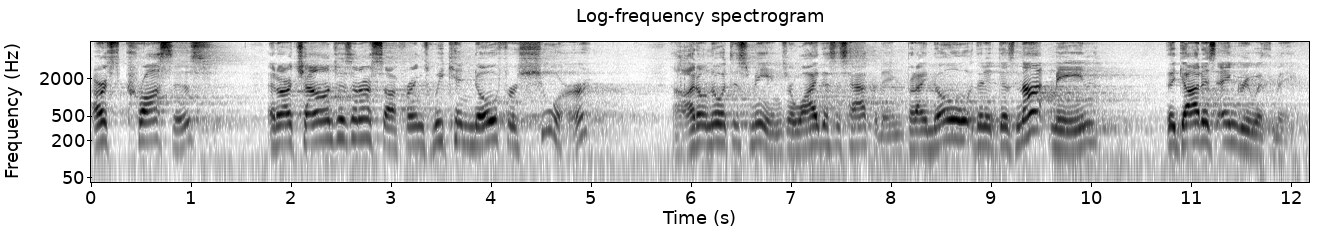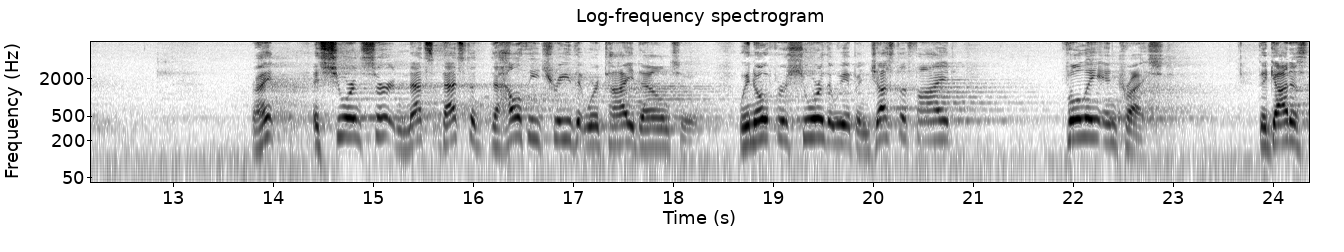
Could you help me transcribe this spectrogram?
our crosses and our challenges and our sufferings, we can know for sure. I don't know what this means or why this is happening, but I know that it does not mean that God is angry with me. Right? It's sure and certain. That's, that's the, the healthy tree that we're tied down to. We know for sure that we have been justified fully in Christ. That God is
